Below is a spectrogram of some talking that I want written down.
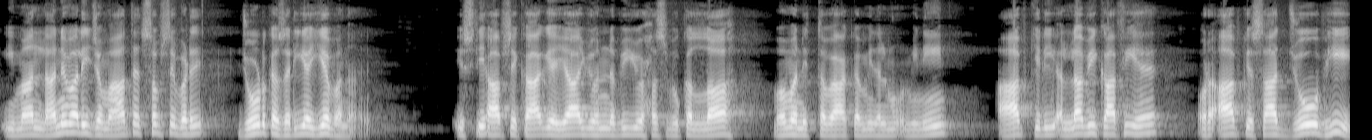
ایمان لانے والی جماعت ہے، سب سے بڑے جوڑ کا ذریعہ یہ بنا ہے۔ اس لیے آپ سے کہا گیا، یا یو نبی و حسب اللہ محمد اتباع کمین المؤمنین، آپ کے لیے اللہ بھی کافی ہے اور آپ کے ساتھ جو بھی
